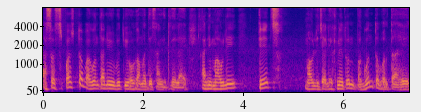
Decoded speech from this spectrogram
असं स्पष्ट भगवंताने विभूती योगामध्ये सांगितलेलं आहे. आणि माऊली तेच माऊलीच्या लेखणीतून भगवंत बोलत आहेत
